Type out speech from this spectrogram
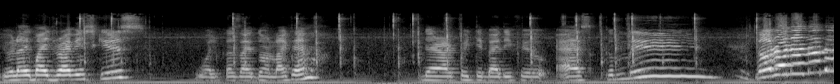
You like my driving skills? Well, because I don't like them. They are pretty bad if you ask me. No, no, no, no, no,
